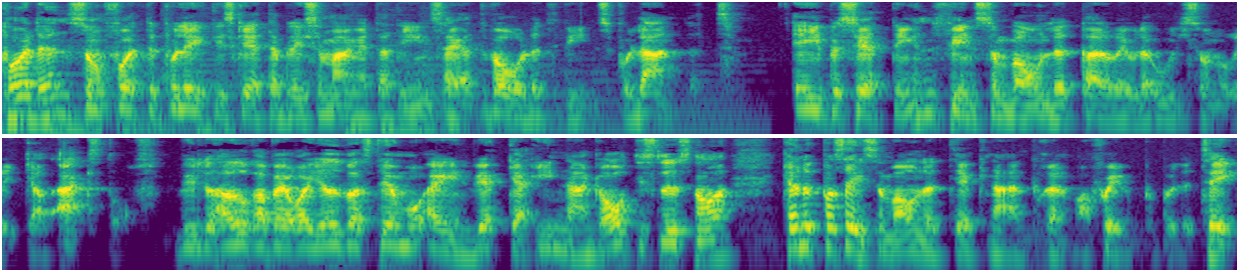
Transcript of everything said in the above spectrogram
Podden som fått det politiska etablissemanget att inse att valet vinns på landet. I besättningen finns som vanligt Per-Ola Olsson och Rickard Axdorff. Vill du höra våra ljuva stämmor en vecka innan gratislyssnarna kan du precis som vanligt teckna en prenumeration på Bulletin.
